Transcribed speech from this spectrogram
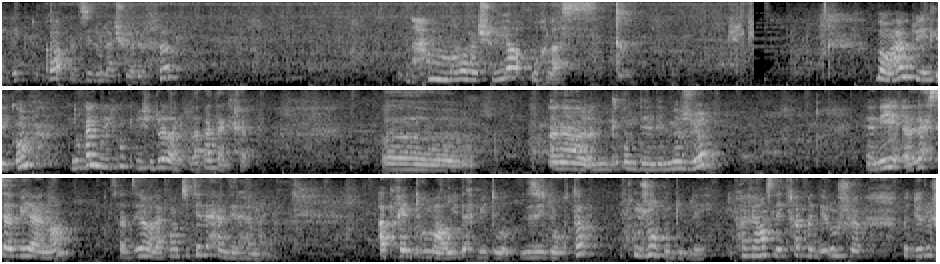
هذيك دوكا نزيدو لها شوية le feu نحمروها شوية وخلاص bon عاودت وليت لكم دوكا نوريكم كيفاش نديرو la pâte à crêpes أه أنا نمد لكم des les mesures يعني على حسابي أنا c'est-à-dire la quantité اللي حنديرها انايا ابخي نتوما واذا حبيتو تزيدو كتر toujours vous doublez de préférence les crêpes ما ديروش ما ديروش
